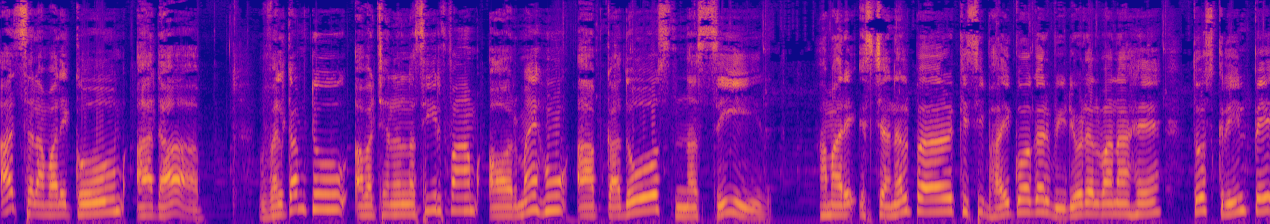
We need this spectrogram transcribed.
अस्सलाम वालेकुम आदाब। Welcome to our channel Nasir farm और मैं हूँ आपका दोस्त नसीर। हमारे इस चैनल पर किसी भाई को अगर वीडियो डलवाना है तो स्क्रीन पे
